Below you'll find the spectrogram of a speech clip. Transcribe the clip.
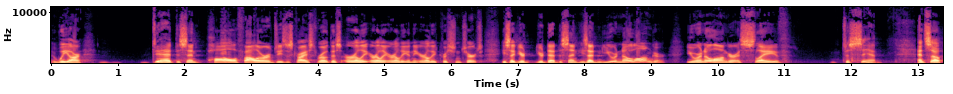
We are dead to sin. Paul, a follower of Jesus Christ, wrote this early, early, early in the early Christian church. He said, You're, you're dead to sin. He said, You are no longer, you are no longer a slave to sin. And so,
